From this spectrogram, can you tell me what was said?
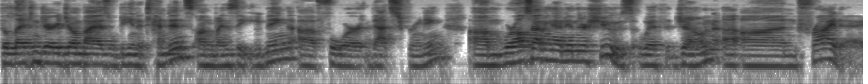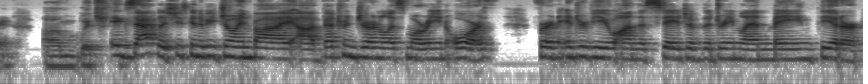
The legendary Joan Baez will be in attendance on Wednesday evening uh, for that screening. Um, we're also having that in their shoes with Joan uh, on Friday, um, which exactly. She's going to be joined by uh, veteran journalist Maureen Orth for an interview on the stage of the Dreamland Main Theater.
